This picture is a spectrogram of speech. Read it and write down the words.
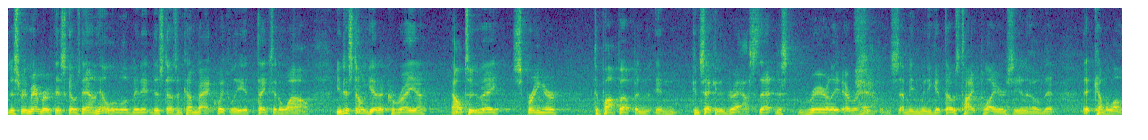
just remember, if this goes downhill a little bit, it just doesn't come back quickly. It takes it a while. You just don't get a Correa, Altuve, Springer to pop up in, in consecutive drafts. That just rarely ever happens. I mean, when you get those type players, you know that that come along.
